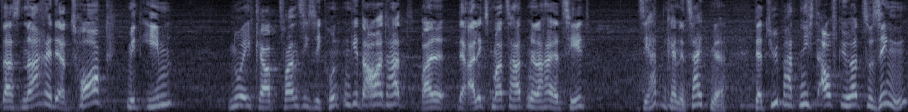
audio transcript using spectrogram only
dass nachher der Talk mit ihm nur, ich glaube, 20 Sekunden gedauert hat, weil der Alex Matze hat mir nachher erzählt, sie hatten keine Zeit mehr. Der Typ hat nicht aufgehört zu singen.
